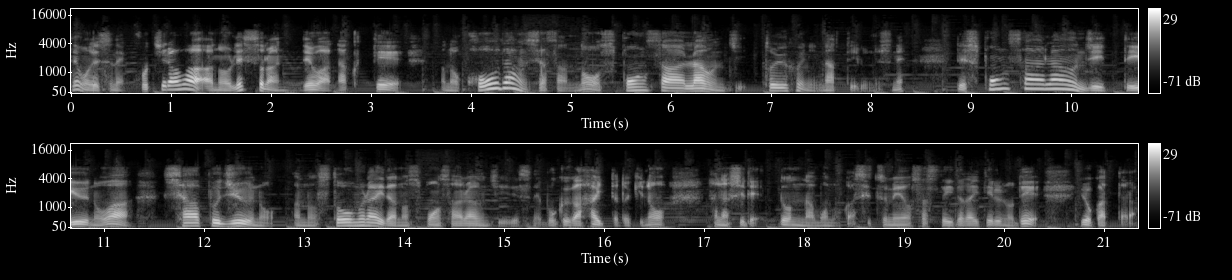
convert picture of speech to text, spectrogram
でもですね、こちらはあのレストランではなくて、あの講談社さんのスポンサーラウンジという風になっているんですね。で、スポンサーラウンジっていうのは、シャープ10のあの、ストームライダーのスポンサーラウンジですね、僕が入った時の話でどんなものか説明をさせていただいているので、よかったら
